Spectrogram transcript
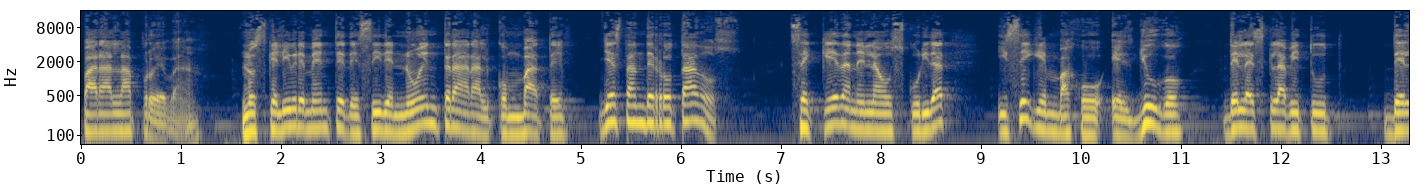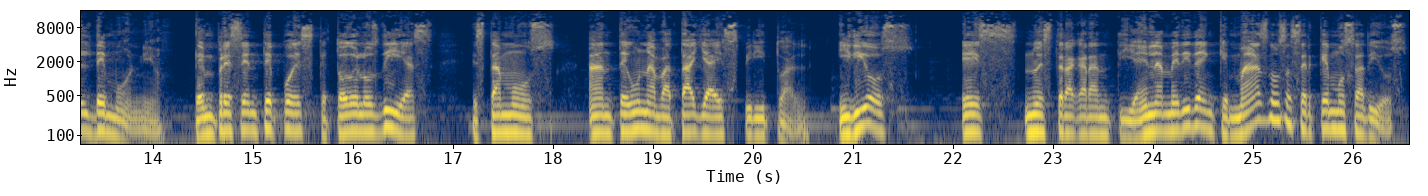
para la prueba. Los que libremente deciden no entrar al combate ya están derrotados, se quedan en la oscuridad y siguen bajo el yugo de la esclavitud del demonio. Ten presente pues que todos los días estamos ante una batalla espiritual y Dios es nuestra garantía. En la medida en que más nos acerquemos a Dios,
